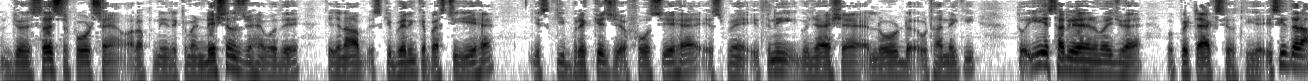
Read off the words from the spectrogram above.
جو ریسرچ رپورٹس ہیں اور اپنی ریکمینڈیشنز جو ہیں وہ دے کہ جناب اس کی بیئرنگ کیپیسٹی یہ ہے، اس کی بریکیج فورس یہ ہے، اس میں اتنی گنجائش ہے لوڈ اٹھانے کی۔ تو یہ ساری رہنمائی جو ہے وہ پیٹیک سے ہوتی ہے۔ اسی طرح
